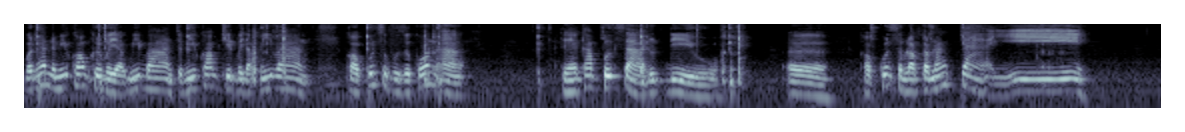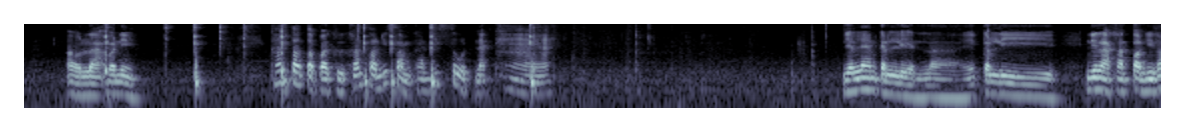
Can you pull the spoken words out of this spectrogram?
ว่าท่านจะมีความคิดว่าอยากมีบ้าน จะมีความคิดว่าอยากมีบ้าน ขอบคุณสุขุสุขคนอะที่ให้คำปรึกษาดุดดิว เออ อบคุณสำหรับกำลังใจ เอาละวันนี้ ขั้นตอนต่อไปคือขั้นตอนที่สำคัญที่สุดนะคะอย่าแล่นกันเหรียญหลายกะลีนี่แหละขั้นตอนที่ท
